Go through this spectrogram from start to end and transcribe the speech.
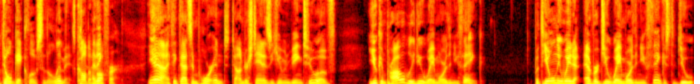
don't get close to the limit It's called a I think- buffer. yeah, I think that's important to understand as a human being too of you can probably do way more than you think. But the only way to ever do way more than you think is to do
